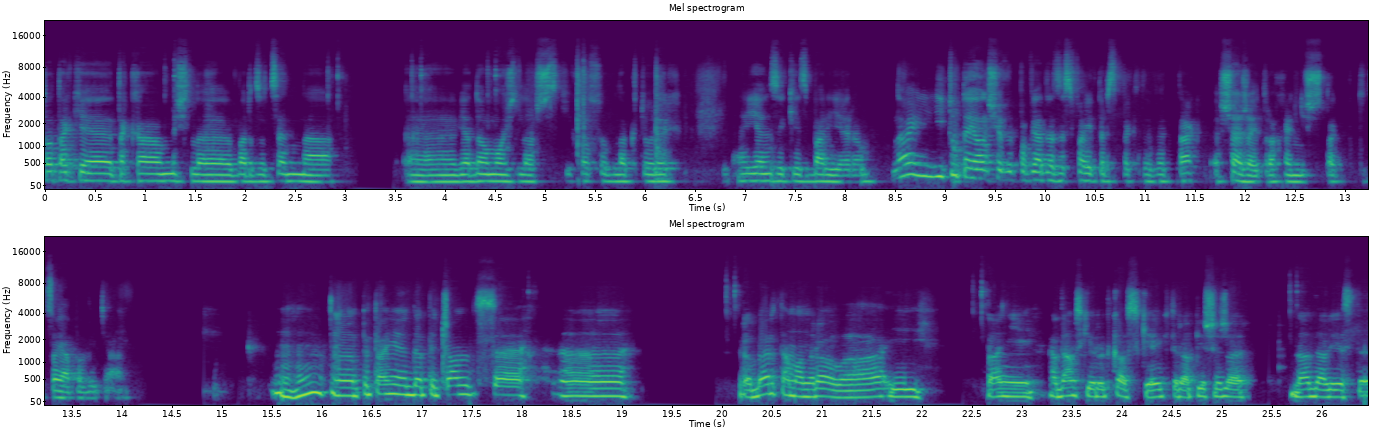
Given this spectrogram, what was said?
To takie, taka, myślę, bardzo cenna e, wiadomość dla wszystkich osób, dla których język jest barierą. No i, i, tutaj on się wypowiada ze swojej perspektywy, tak? Szerzej trochę niż tak, to, co ja powiedziałem. Mhm. E, pytanie dotyczące e, Roberta Monroe'a i pani Adamskiej-Rutkowskiej, która pisze, że nadal jest e,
